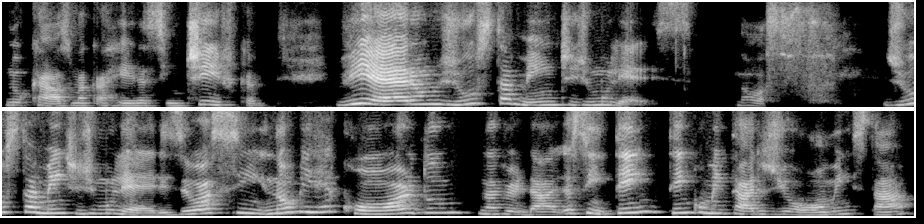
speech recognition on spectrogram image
no caso, uma carreira científica, vieram justamente de mulheres. Nossa. Justamente de mulheres. Eu, assim, não me recordo, na verdade. Assim, tem, tem comentários de homens, tá?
